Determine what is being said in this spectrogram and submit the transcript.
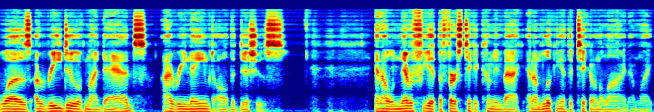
was a redo of my dad's, I renamed all the dishes. And I will never forget the first ticket coming back, and I'm looking at the ticket on the line. I'm like,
